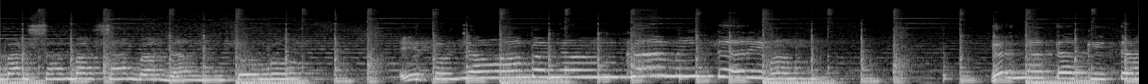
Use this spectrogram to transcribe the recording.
Sabar, sabar, sabar dan tunggu Itu jawaban yang kami terima. Ternyata kita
